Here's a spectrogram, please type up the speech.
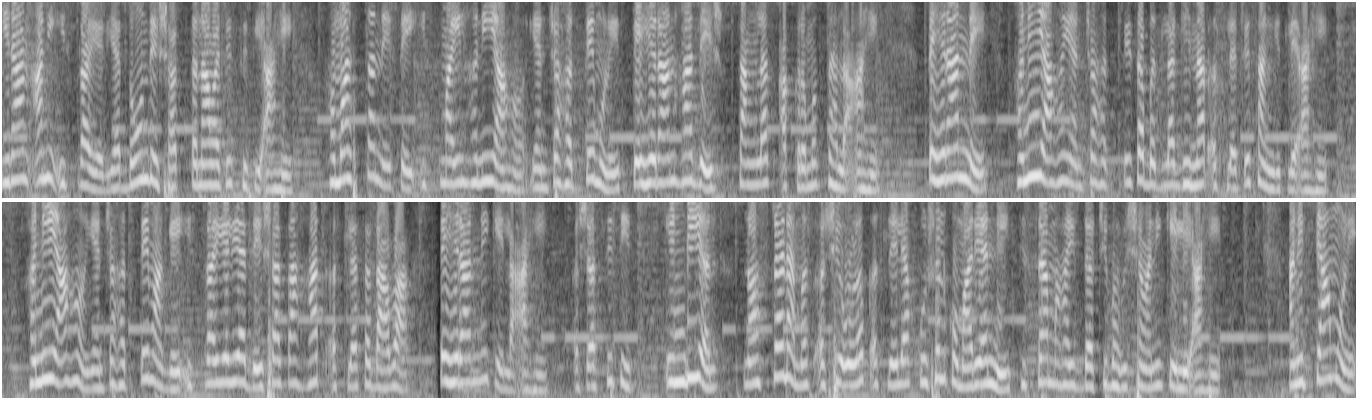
इराण आणि इस्रायल या दोन देशात तणावाची स्थिती आहे. हमासचा नेते इस्माईल हनियाह यांच्या हत्येमुळे तेहरान हा देश चांगलाच आक्रमक झाला आहे. तेहरानने हनियाह यांच्या हत्येचा बदला घेणार असल्याचे सांगितले आहे. हनियाह यांच्या हत्येमागे इस्रायल या देशाचा हात असल्याचा दावा तेहरानने केला आहे. अशा स्थितीत इंडियन नॉस्ट्राडॅमस अशी ओळख असलेल्या कुशल कुमार यांनी तिसऱ्या महायुद्धाची भविष्यवाणी केली आहे. आणि त्यामुळे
